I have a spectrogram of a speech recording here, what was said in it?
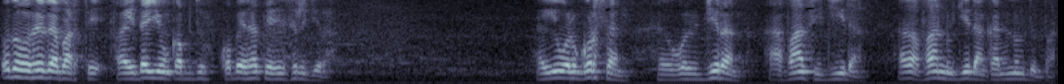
odoo ta'e dabarte faayidaayyuun qabdu kophee isaa ta'e sir jira hagi wal gorsan haga wal jiran ha afaan si jiidhaan haga afaan nu jiidhaan kan inni dubban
